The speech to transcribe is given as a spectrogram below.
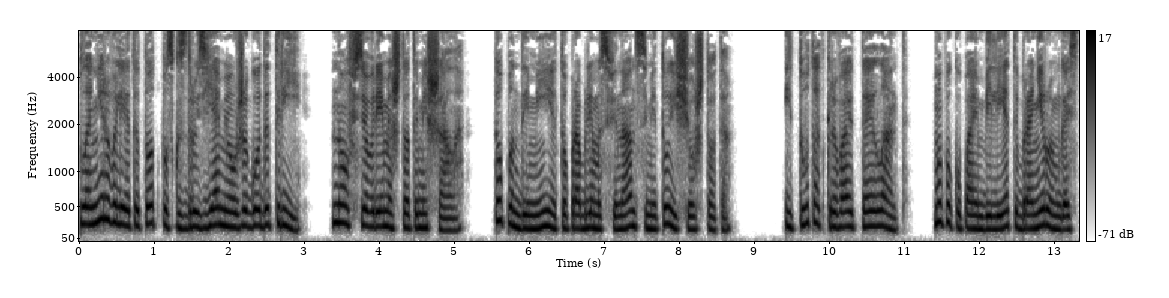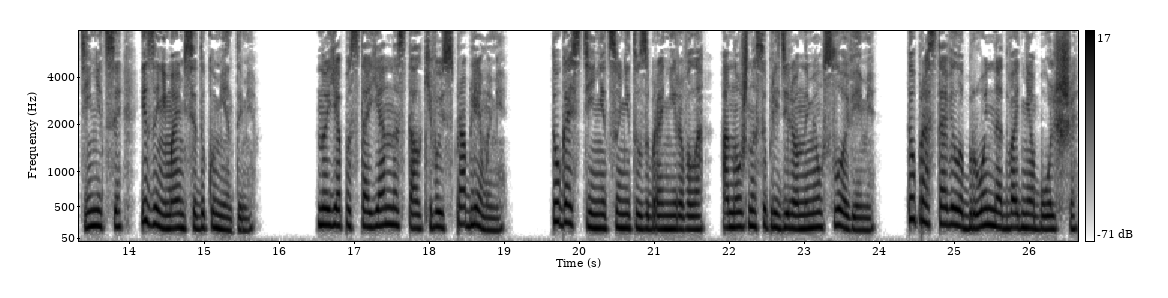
Планировали этот отпуск с друзьями уже года три, но все время что-то мешало. То пандемия, то проблемы с финансами, то еще что-то. И тут открывают Таиланд. Мы покупаем билеты, бронируем гостиницы и занимаемся документами. Но я постоянно сталкиваюсь с проблемами. То гостиницу не ту забронировала, а нужно с определенными условиями. То проставила бронь на два дня больше,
